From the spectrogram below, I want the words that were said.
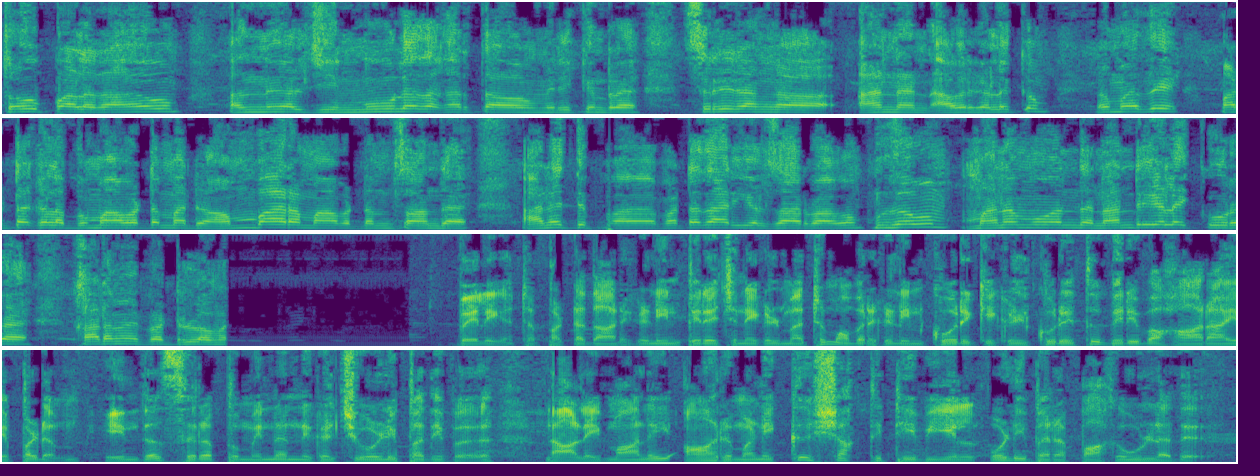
தொகுப்பாளராகவும் அந்த நிகழ்ச்சியின் மூலகர்த்தாவும் இருக்கின்ற ஸ்ரீரங்கா அண்ணன் அவர்களுக்கும் எமது மட்டக்களப்பு மாவட்டம் மற்றும் அம்பாறை மாவட்டம் சார்ந்த அனைத்து ப- பட்டதாரிகள் சார்பாகவும் மிகவும் மனமுவந்த நன்றிகளை கூற கடமைப்பட்டுள்ளோம். வேலையற்ற பட்டதாரிகளின் பிரச்சினைகள் மற்றும் அவர்களின் கோரிக்கைகள் குறித்து விரிவாக ஆராயப்படும் இந்த சிறப்பு மின்னல் நிகழ்ச்சி ஒளிப்பதிவு நாளை மாலை ஆறு மணிக்கு சக்தி டிவியில் ஒளிபரப்பாக உள்ளது.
